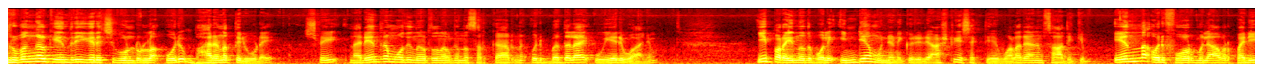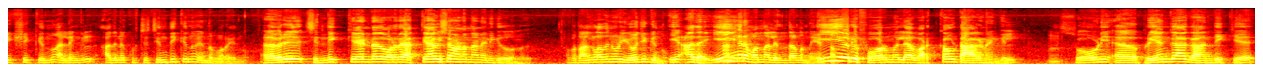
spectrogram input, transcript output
ധ്രുവങ്ങൾ കേന്ദ്രീകരിച്ചുകൊണ്ടുള്ള ഒരു ഭരണത്തിലൂടെ ശ്രീ നരേന്ദ്രമോദി നേതൃത്വം നൽകുന്ന സർക്കാരിന് ഒരു ബദലായി ഉയരുവാനും ഈ പറയുന്നത് പോലെ ഇന്ത്യ മുന്നണിക്ക് ഒരു രാഷ്ട്രീയ ശക്തിയെ വളരാനും സാധിക്കും എന്ന ഒരു ഫോർമുല അവർ പരീക്ഷിക്കുന്നു അല്ലെങ്കിൽ അതിനെക്കുറിച്ച് ചിന്തിക്കുന്നു എന്ന് പറയുന്നു. അവർ ചിന്തിക്കേണ്ടത് വളരെ അത്യാവശ്യമാണെന്നാണ് എനിക്ക് തോന്നുന്നത്. അപ്പോൾ താങ്കൾ അതിനോട് യോജിക്കുന്നു അതെ ഈ അങ്ങനെ വന്നാൽ എന്താണ് ഈ ഒരു ഫോർമുല വർക്കൗട്ട് ആകണമെങ്കിൽ സോണി പ്രിയങ്ക ഗാന്ധിക്ക്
